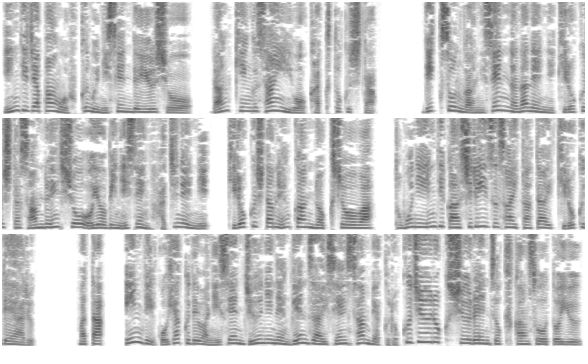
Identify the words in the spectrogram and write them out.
インディジャパンを含む2戦で優勝。ランキング3位を獲得した。ディクソンが2007年に記録した3連勝及び2008年に記録した年間6勝は、共にインディカーシリーズ最多タイ記録である。また、インディ500では2012年現在1366週連続完走という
